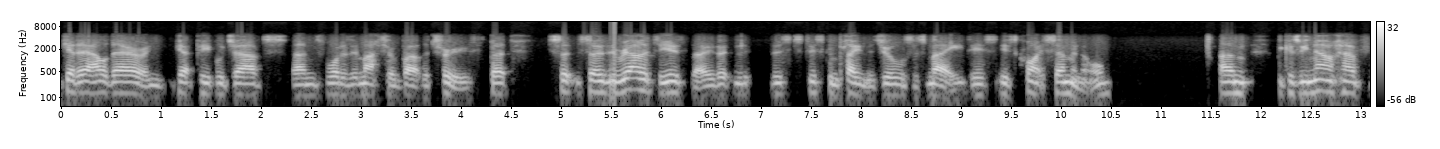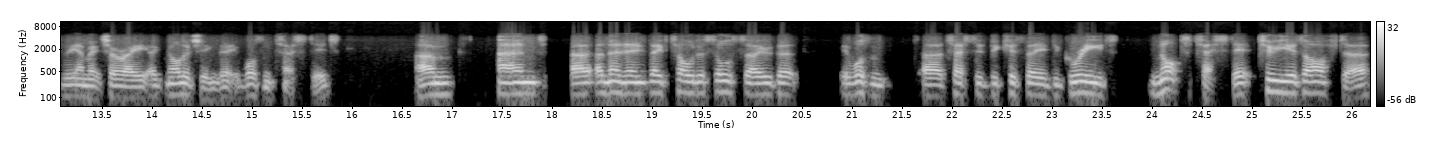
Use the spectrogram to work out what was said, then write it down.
get it out there and get people jabs, and what does it matter about the truth? But so, so the reality is, though, that this this complaint that Jules has made is is quite seminal, um, because we now have the MHRA acknowledging that it wasn't tested, um, and uh, and then they, have told us also that it wasn't uh, tested because they'd agreed not to test it two years after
